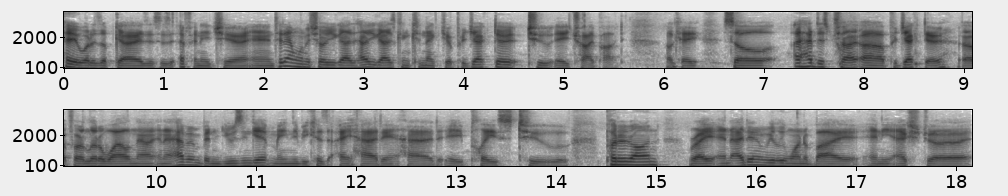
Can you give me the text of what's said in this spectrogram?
Hey, what is up guys? This is FNH here and today I want to show you guys how you guys can connect your projector to a tripod. Okay, so I had this uh, projector uh, for a little while now and I haven't been using it mainly because I hadn't had a place to put it on, right? And I didn't really want to buy any extra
